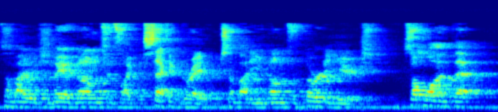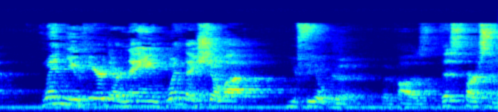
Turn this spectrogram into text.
somebody that you may have known since like the second grade, or somebody you've known for 30 years, someone that when you hear their name, when they show up, you feel good because this person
